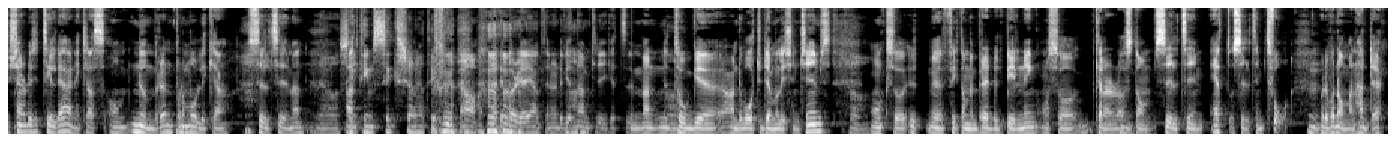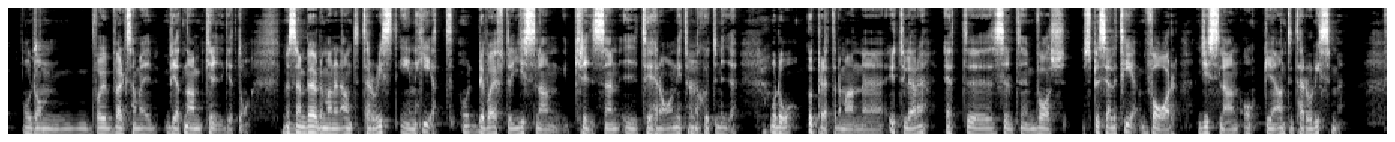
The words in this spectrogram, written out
känner du till det här Niklas, om numren på mm. de olika SEAL-teamen? Ja, SEAL Team 6 känner jag till. ja, det började egentligen under Vietnamkriget. Man ja. tog uh, Underwater Demolition Teams ja. och så uh, fick de en breddutbildning och så kallades mm. de SEAL Team 1 och SEAL Team 2. Mm. Och det var de man hade. Och de var ju verksamma i Vietnamkriget då. Men mm. sen behövde man en antiterroristenhet. Och det var efter gisslankrisen i Teheran 1979. Mm. Och då upprättade man eh, ytterligare ett eh, SEAL-team vars specialitet var gisslan och eh, antiterrorism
